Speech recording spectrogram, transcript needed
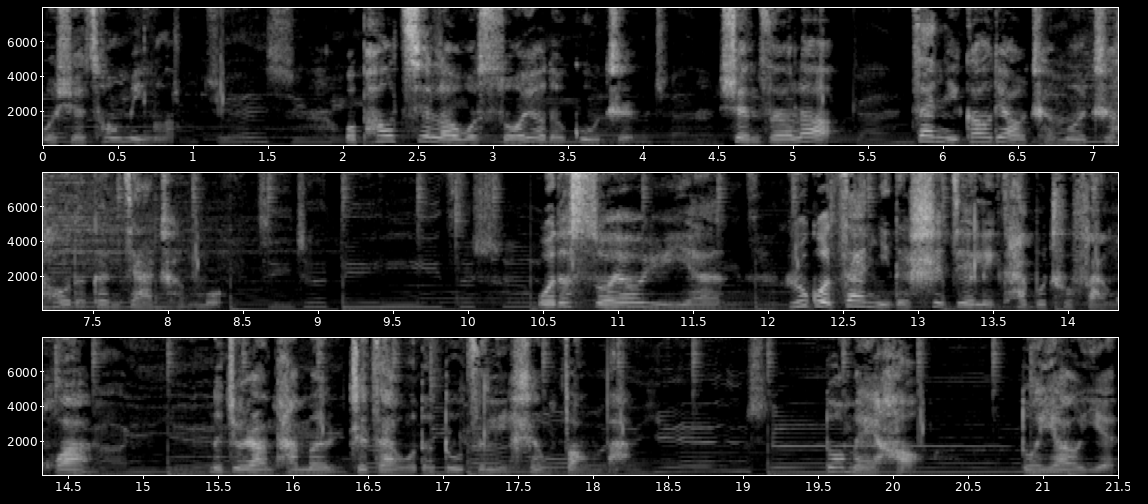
我学聪明了，我抛弃了我所有的固执，选择了在你高调沉默之后的更加沉默。我的所有语言，如果在你的世界里开不出繁花，那就让它们只在我的肚子里盛放吧。多美好，多耀眼，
